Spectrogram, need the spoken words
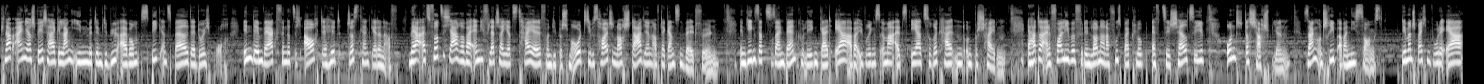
Knapp ein Jahr später gelang ihnen mit dem Debütalbum Speak and Spell der Durchbruch. In dem Werk findet sich auch der Hit Just Can't Get Enough. Mehr als 40 Jahre war Andy Fletcher jetzt Teil von Deepish Mode, die bis heute noch Stadien auf der ganzen Welt füllen. Im Gegensatz zu seinen Bandkollegen galt er aber übrigens immer als eher zurückhaltend und bescheiden. Er hatte eine Vorliebe für den Londoner Fußballclub FC Chelsea und das Schachspielen, sang und schrieb aber nie Songs. Dementsprechend wurde er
